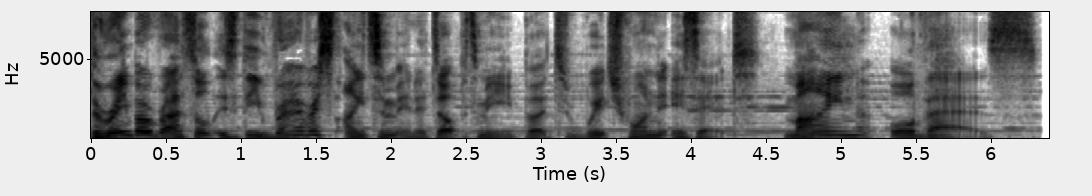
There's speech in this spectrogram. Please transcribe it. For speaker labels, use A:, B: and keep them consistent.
A: The Rainbow Rattle is the rarest item in Adopt Me, but which one is it? Mine or theirs?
